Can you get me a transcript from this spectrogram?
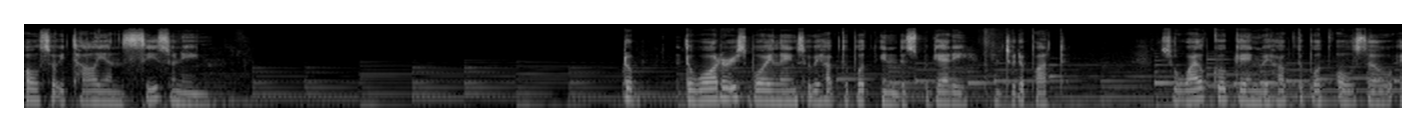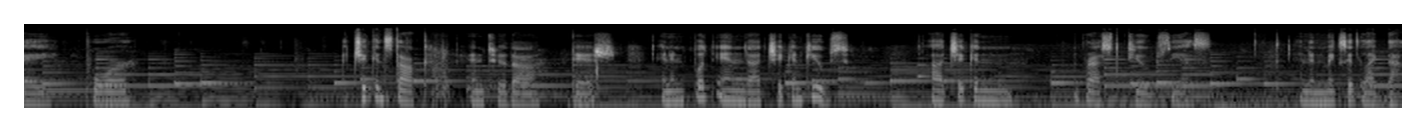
also Italian seasoning. The, the water is boiling, so we have to put in the spaghetti into the pot. So while cooking, we have to put also a pour a chicken stock into the dish and then put in the chicken cubes. Uh, chicken breast cubes yes. And then mix it like that.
